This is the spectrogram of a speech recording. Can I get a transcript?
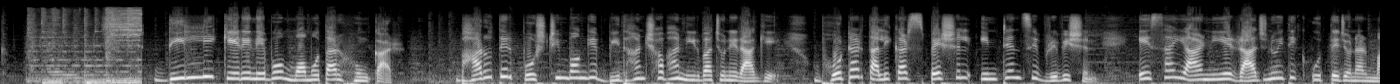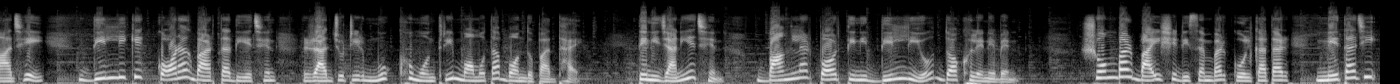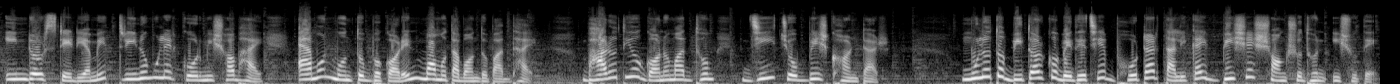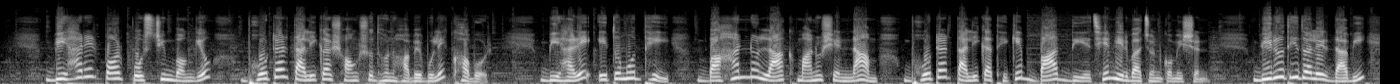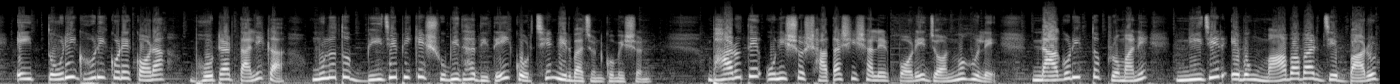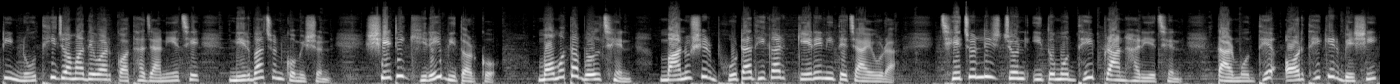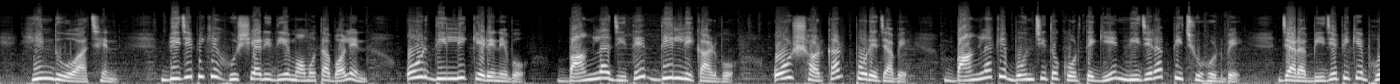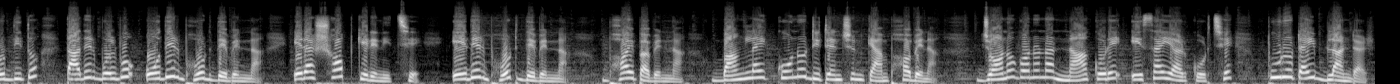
দিল্লি কেড়ে নেব মমতার হুঙ্কার। ভারতের পশ্চিমবঙ্গে বিধানসভা নির্বাচনের আগে ভোটার তালিকার স্পেশাল ইন্টেন্সিভ রিভিশন এসআইআর নিয়ে রাজনৈতিক উত্তেজনার মাঝেই দিল্লিকে কড়া বার্তা দিয়েছেন রাজ্যটির মুখ্যমন্ত্রী মমতা বন্দ্যোপাধ্যায়। তিনি জানিয়েছেন, বাংলার পর তিনি দিল্লিও দখলে নেবেন। সোমবার বাইশে ডিসেম্বর কলকাতার নেতাজি ইনডোর স্টেডিয়ামে তৃণমূলের কর্মী সভায় এমন মন্তব্য করেন মমতা বন্দ্যোপাধ্যায়। ভারতীয় গণমাধ্যম জি চব্বিশ ঘণ্টার। মূলত বিতর্ক বেঁধেছে ভোটার তালিকায় বিশেষ সংশোধন ইস্যুতে। বিহারের পর পশ্চিমবঙ্গেও ভোটার তালিকা সংশোধন হবে বলে খবর। বিহারে এতমধ্যেই বাহান্ন লাখ মানুষের নাম ভোটার তালিকা থেকে বাদ দিয়েছে নির্বাচন কমিশন। বিরোধী দলের দাবি, এই তড়িঘড়ি করে করা ভোটার তালিকা মূলত বিজেপিকে সুবিধা দিতেই করছে নির্বাচন কমিশন। ভারতে উনিশশো সাতাশি সালের পরে জন্ম হলে নাগরিকত্ব প্রমাণে নিজের এবং মা বাবার যে বারোটি নথি জমা দেওয়ার কথা জানিয়েছে নির্বাচন কমিশন, সেটি ঘিরেই বিতর্ক। মমতা বলছেন, মানুষের ভোটাধিকার কেড়ে নিতে চায় ওরা। ছেচল্লিশ জন ইতোমধ্যেই প্রাণ হারিয়েছেন। তার মধ্যে অর্ধেকের বেশি হিন্দুও আছেন। বিজেপিকে হুঁশিয়ারি দিয়ে মমতা বলেন, ওর দিল্লি কেড়ে নেব, বাংলা জিতে দিল্লি কাড়ব, ওর সরকার পড়ে যাবে। বাংলাকে বঞ্চিত করতে গিয়ে নিজেরা পিছু হটবে। যারা বিজেপিকে ভোট দিত, তাদের বলব ওদের ভোট দেবেন না। এরা সব কেড়ে নিচ্ছে। এদের ভোট দেবেন না। ভয় পাবেন না। বাংলায় কোনো ডিটেনশন ক্যাম্প হবে না। জনগণনা না করে এসআইআর করছে, পুরোটাই ব্লান্ডার।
